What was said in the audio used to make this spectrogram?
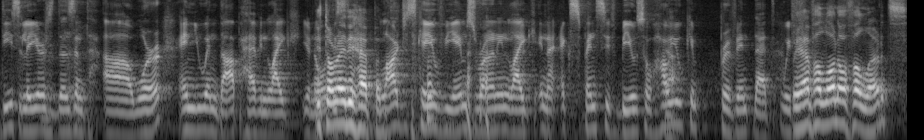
these layers doesn't uh, work, and you end up having like you know It already happened. large scale VMs running like in an expensive build. So how Yeah. you can prevent that with We have a lot of alerts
